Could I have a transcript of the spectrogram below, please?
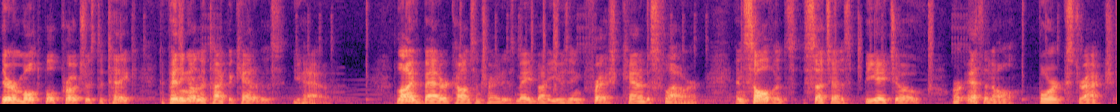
There are multiple approaches to take depending on the type of cannabis you have. Live badder concentrate is made by using fresh cannabis flower and solvents such as BHO or ethanol for extraction.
